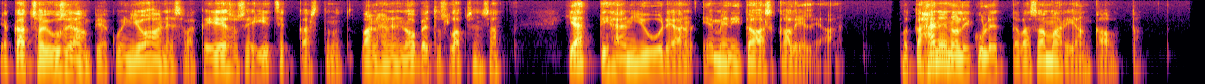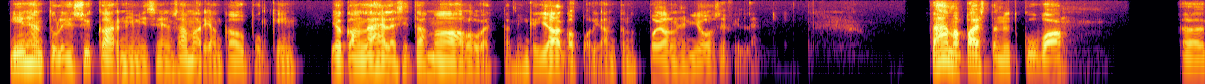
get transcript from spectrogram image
ja katsoi useampia kuin Johannes, vaikka Jeesus ei itse kastunut, vaan hänen opetuslapsensa, jätti hän Juudean ja meni taas Galileaan. Mutta hänen oli kuljettava Samarian kautta. Niin hän tuli Sykar-nimiseen Samarian kaupunkiin, joka on lähellä sitä maa-aluetta, minkä Jaakob oli antanut pojalleen Joosefille. Tähän mä paistan nyt kuvaa ö,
